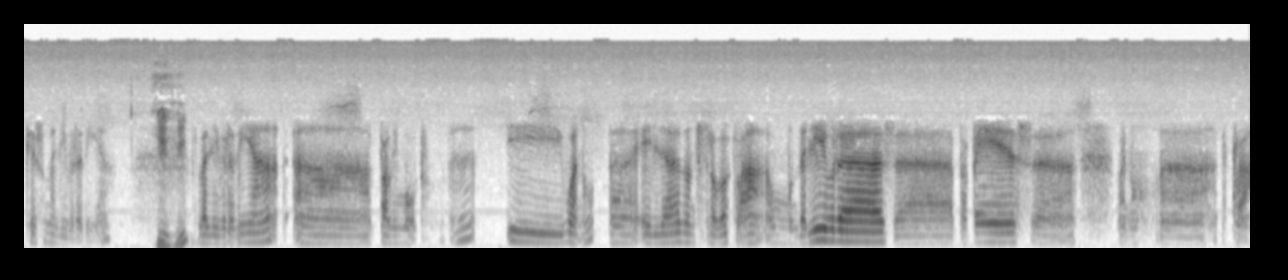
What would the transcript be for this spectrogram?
que és una llibreria. Uh mhm. -huh. La llibreria eh, Palimur. Eh? i bueno, eh, ella doncs troba, clar, un munt de llibres, eh, papers, eh, bueno, eh, clar,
